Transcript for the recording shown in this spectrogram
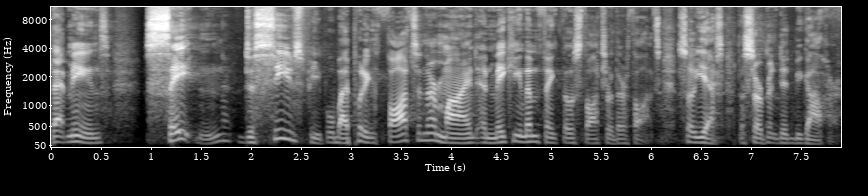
That means Satan deceives people by putting thoughts in their mind and making them think those thoughts are their thoughts. So, yes, the serpent did beguile her.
